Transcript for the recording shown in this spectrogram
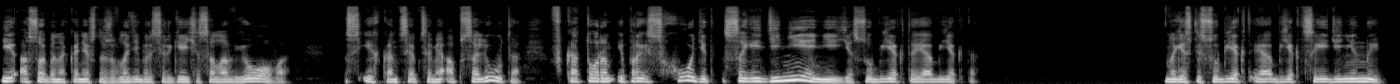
и особенно, конечно же, Владимира Сергеевича Соловьева с их концепциями абсолюта, в котором и происходит соединение субъекта и объекта. Но если субъект и объект соединены,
